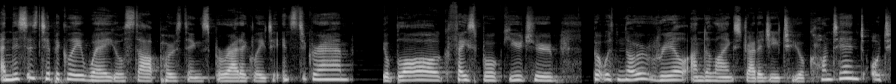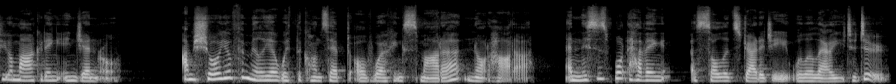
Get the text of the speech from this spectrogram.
And this is typically where you'll start posting sporadically to Instagram, your blog, Facebook, YouTube, but with no real underlying strategy to your content or to your marketing in general. I'm sure you're familiar with the concept of working smarter, not harder. And this is what having a solid strategy will allow you to do.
